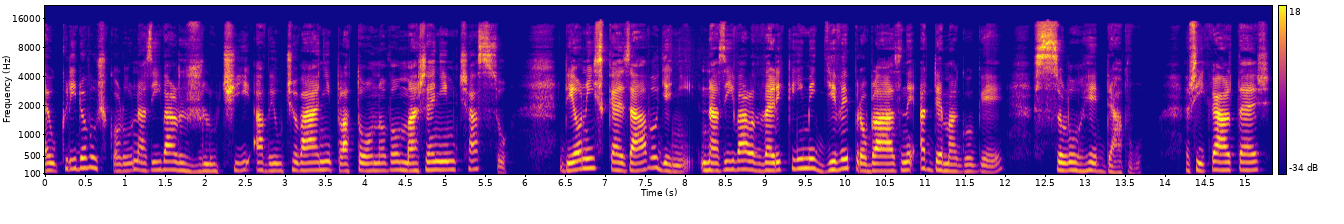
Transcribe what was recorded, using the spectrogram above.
Euklidovu školu nazýval žlučí a vyučování Platónovo mařením času. Dionýské závodění nazýval velikými divy pro blázny a demagogy sluhy davu. Říkal též,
